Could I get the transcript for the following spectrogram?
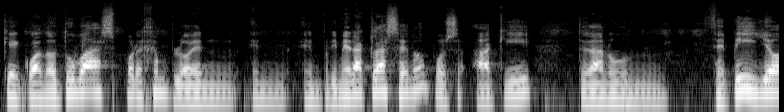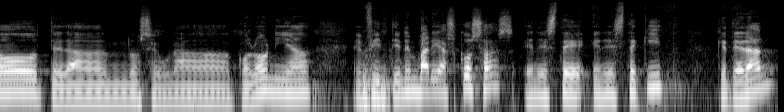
que cuando tú vas, por ejemplo, en, en, primera clase, ¿no? Pues aquí te dan un cepillo, te dan, no sé, una colonia, en fin, tienen varias cosas en este, en este kit que te dan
